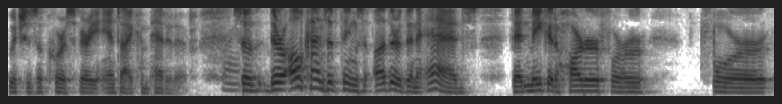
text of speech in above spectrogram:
which is of course very anti-competitive. Right. So there are all kinds of things other than ads that make it harder for for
